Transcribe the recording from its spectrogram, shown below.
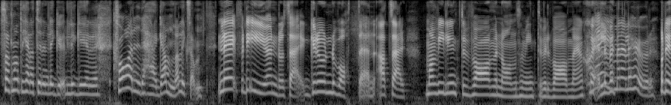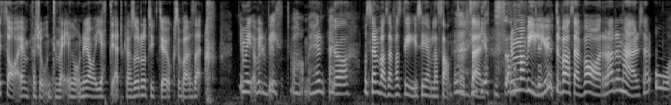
Så att man inte hela tiden ligger, ligger kvar i det här gamla liksom. Nej för det är ju ändå så här, grund och botten att så här, man vill ju inte vara med någon som inte vill vara med en själv. Nej men eller hur? Och det sa en person till mig en gång när jag var jättehjärtekrossad och då tyckte jag också bara så här. Ja, men jag vill visst vara med henne. Ja. Och sen bara så här, fast det är ju så jävla sant. Att så här, nej, men man vill ju inte bara så här, vara den här, så här åh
